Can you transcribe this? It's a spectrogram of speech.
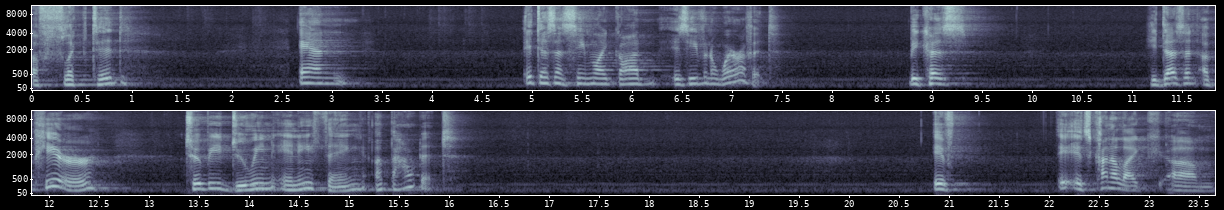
afflicted, and it doesn't seem like God is even aware of it because he doesn't appear to be doing anything about it. If it's kind of like um,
